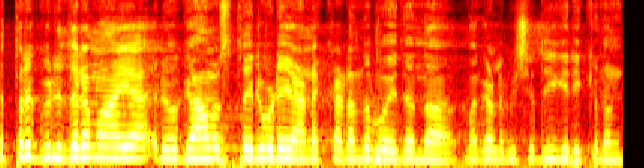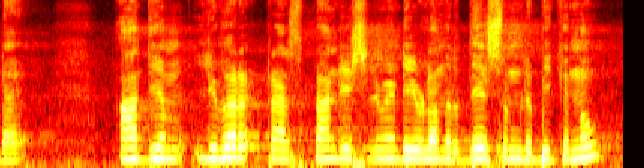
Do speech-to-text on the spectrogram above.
എത്ര ഗുരുതരമായ രോഗാവസ്ഥയിലൂടെയാണ് കടന്നുപോയതെന്ന് മകൾ വിശദീകരിക്കുന്നുണ്ട്. ആദ്യം ലിവർ ട്രാൻസ്പ്ലാന്റേഷന് വേണ്ടിയുള്ള നിർദ്ദേശം ലഭിക്കുന്നു.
